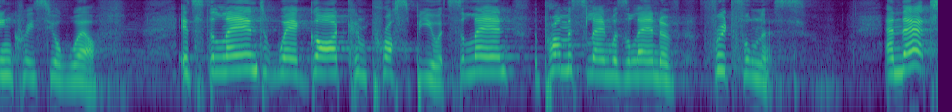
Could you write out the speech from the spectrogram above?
increase your wealth. It's the land where God can prosper you. It's the land, the promised land was a land of fruitfulness. And that,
